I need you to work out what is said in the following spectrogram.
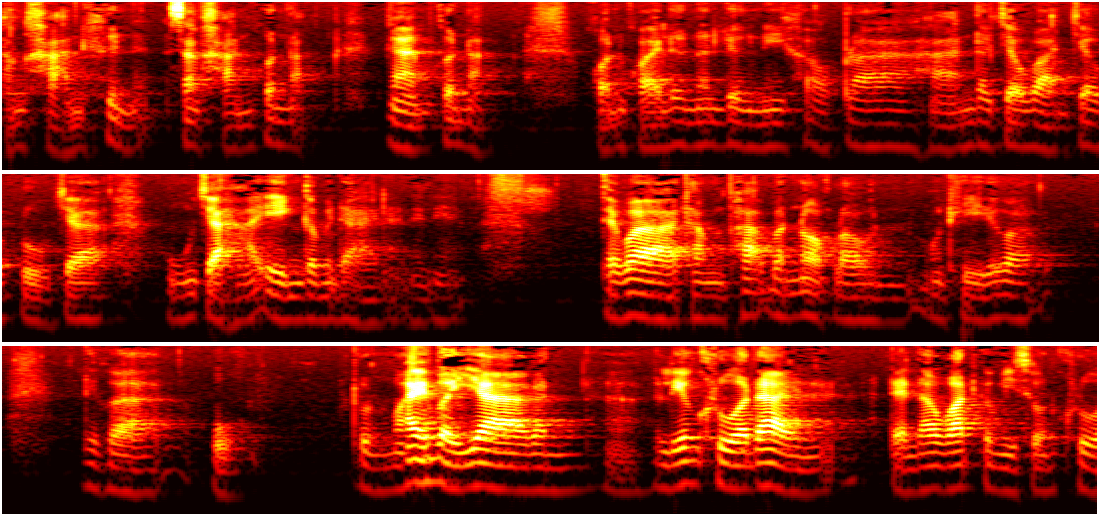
สังขารขึ้น สังขารก็หนัก งานก็หนักขอนขวายเรื่องนั้นเรื่องนี้ข้าวปลาอาหารเราจะหวานจะปลูกจะหุงจะหาเองก็ไม่ได้นะนี่แต่ว่าทางพระบ้านนอกเราบางทีเรียกว่าเรียกว่าปลูกต้นไม้ใบหญ้ากันเลี้ยงครัวได้นะแต่ละวัดก็มีสวนครัว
